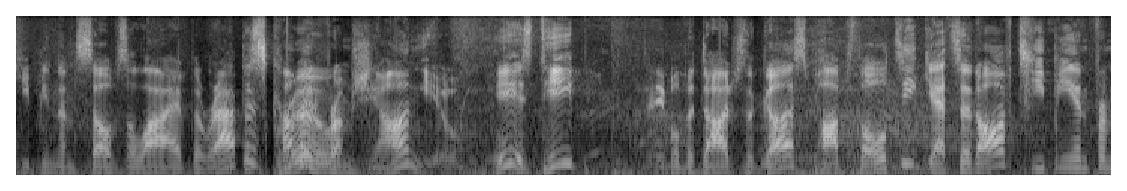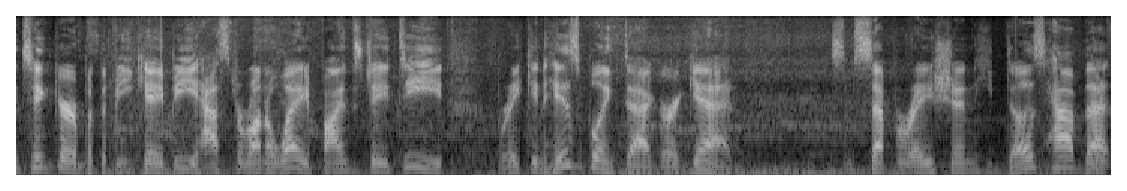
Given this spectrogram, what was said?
keeping themselves alive. The wrap this is coming from Jiangyu. He is deep. Able to dodge the gust, pops the ulti, gets it off, TP in from Tinker, but the BKB has to run away, finds JT, breaking his Blink Dagger again. Some separation. He does have that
